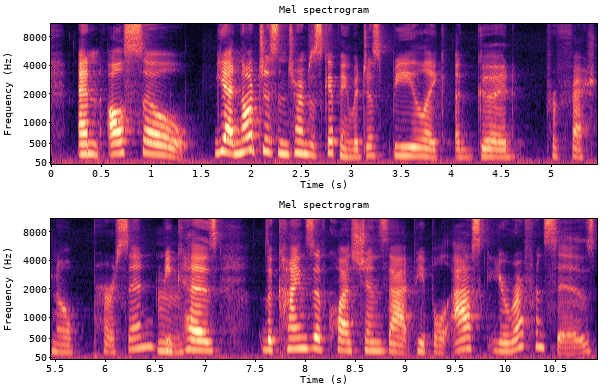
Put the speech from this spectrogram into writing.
and also, yeah, not just in terms of skipping, but just be like a good professional person Mm. because the kinds of questions that people ask your references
